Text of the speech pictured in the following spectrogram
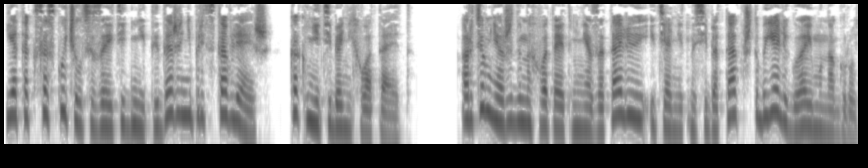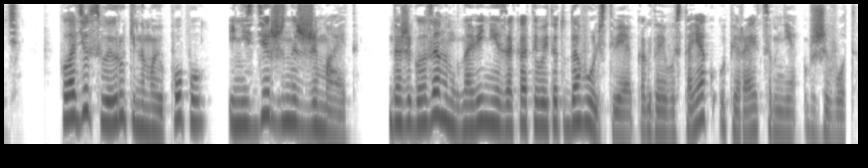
Я так соскучился за эти дни, ты даже не представляешь, как мне тебя не хватает». Артем неожиданно хватает меня за талию и тянет на себя так, чтобы я легла ему на грудь. кладет свои руки на мою попу и несдержанно сжимает. Даже глаза на мгновение закатывает от удовольствия, когда его стояк упирается мне в живот.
